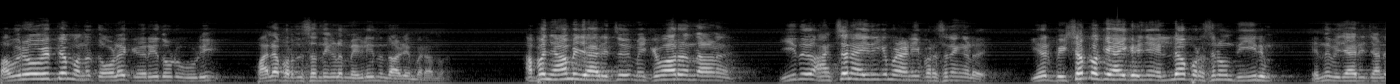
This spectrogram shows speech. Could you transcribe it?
പൗരോഹിത്യം വന്ന് തോളെ കയറിയതോടുകൂടി പല പ്രതിസന്ധികളും മേളിൽ നിന്ന് താഴെയും വരാൻ തുടങ്ങി. അപ്പൊ ഞാൻ വിചാരിച്ച് മിക്കവാറും എന്താണ് ഇത് അച്ഛനായിരിക്കുമ്പോഴാണ് ഈ പ്രശ്നങ്ങൾ ഈ ഒരു ബിഷപ്പൊക്കെ ആയി കഴിഞ്ഞാൽ എല്ലാ പ്രശ്നവും തീരും എന്ന് വിചാരിച്ചാണ്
